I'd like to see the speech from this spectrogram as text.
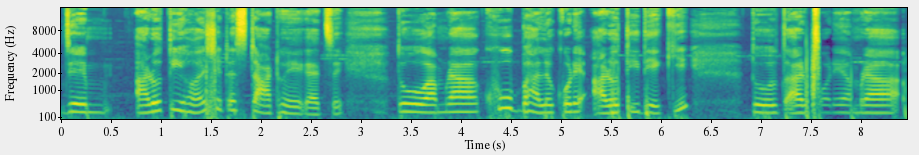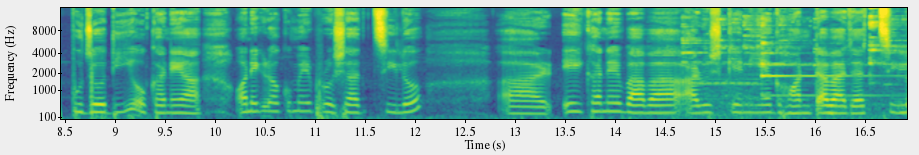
যে আরতি হয়, সেটা স্টার্ট হয়ে গেছে। তো আমরা খুব ভালো করে আরতি দেখি। তো তারপরে আমরা পুজো দিই। ওখানে অনেক রকমের প্রসাদ ছিল। আর এইখানে বাবা আরুষকে নিয়ে ঘণ্টা বাজাচ্ছিল।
